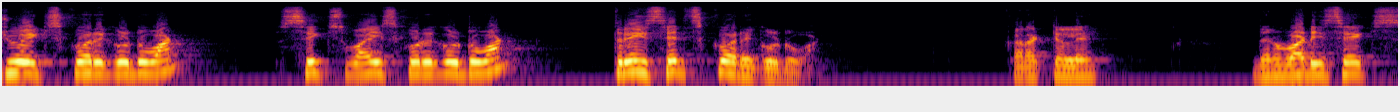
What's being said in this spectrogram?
ടു എക്സ് സ്ക്വയർ ഇക്വൽ ടു വൺ സിക്സ് വൈ സ്ക്വയർ ഇക്വൽ ടു വൺ ത്രീ സെറ്റ് സ്ക്വയർ ഇക്വൽ ടു വൺ കറക്റ്റ് അല്ലേ ദെൻ വാട്ട് ഈസ് എക്സ്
